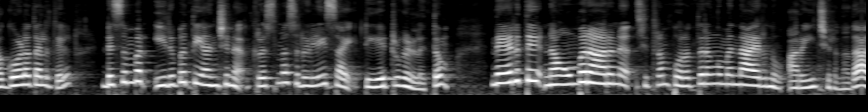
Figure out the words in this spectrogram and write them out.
ആഗോളതലത്തിൽ ഡിസംബർ ഇരുപത്തിയഞ്ചിന് ക്രിസ്മസ് റിലീസായി തിയേറ്ററുകളിലെത്തും. നേരത്തെ നവംബർ ആറിന് ചിത്രം പുറത്തിറങ്ങുമെന്നായിരുന്നു അറിയിച്ചിരുന്നത്.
